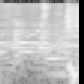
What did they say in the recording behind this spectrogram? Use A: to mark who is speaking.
A: Thank you.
